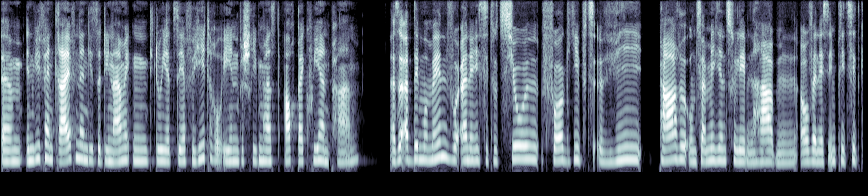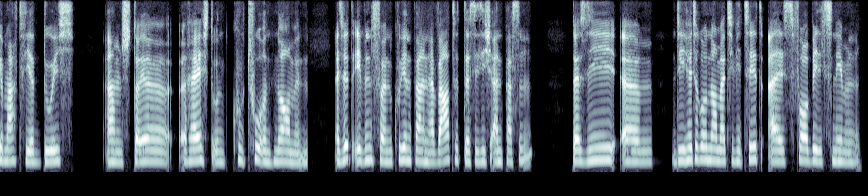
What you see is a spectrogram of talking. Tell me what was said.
Ähm, inwiefern greifen denn diese Dynamiken, die du jetzt sehr für Hetero-Ehen beschrieben hast, auch bei queeren Paaren? Also ab dem Moment, wo eine Institution vorgibt, wie Paare und Familien zu leben haben, auch wenn es implizit gemacht wird durch ähm, Steuerrecht und Kultur und Normen, es wird eben von queeren Paaren erwartet, dass sie sich anpassen, dass sie ähm, die Heteronormativität als Vorbild nehmen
